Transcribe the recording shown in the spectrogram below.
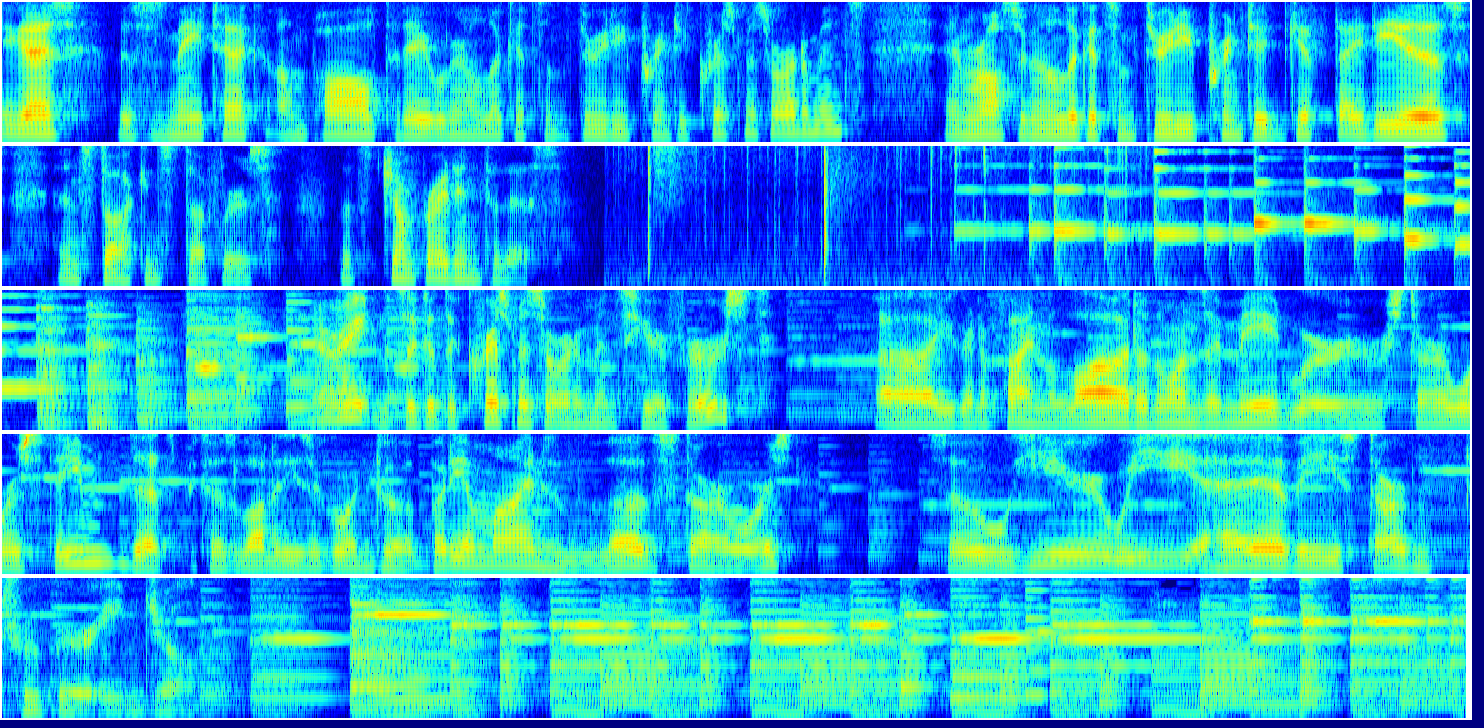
Hey guys, this is MakeTech. I'm Paul. Today we're going to look at some 3D printed Christmas ornaments and we're also going to look at some 3D printed gift ideas and stocking stuffers. Let's jump right into this. Alright, let's look at the Christmas ornaments here first. Uh, you're going to find a lot of the ones I made were Star Wars themed. That's because a lot of these are going to a buddy of mine who loves Star Wars. So here we have a Stormtrooper Angel.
